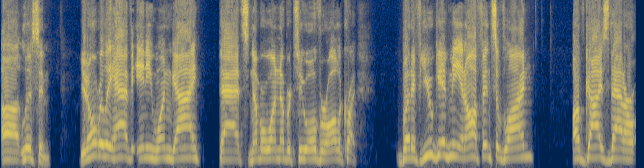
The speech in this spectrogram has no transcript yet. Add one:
Uh, listen, you don't really have any one guy that's number one, number two overall across. But if you give me an offensive line of guys that are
